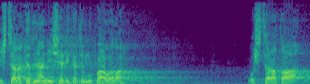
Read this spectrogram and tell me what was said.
اشترك اثنان شركة مفاوضة واشترطا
